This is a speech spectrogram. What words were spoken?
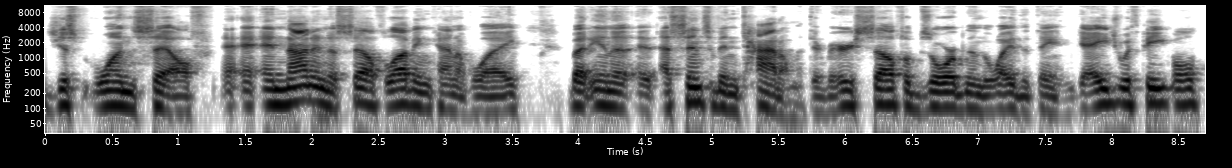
just oneself and not in a self loving kind of way, but in a, a, sense of entitlement. They're very self absorbed in the way that they engage with people.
